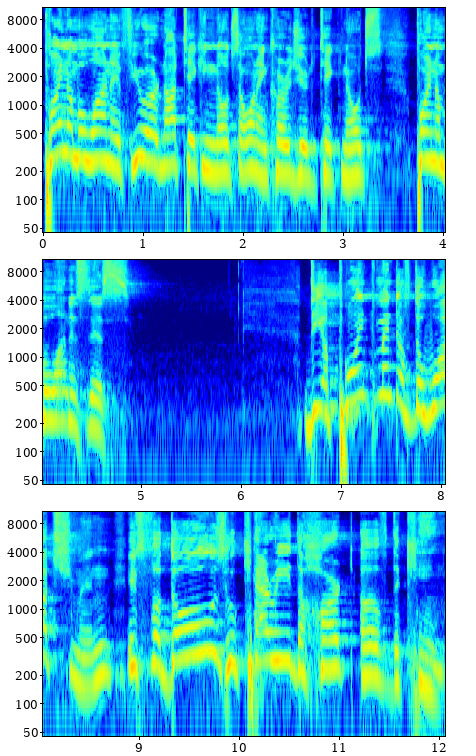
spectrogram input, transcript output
Point number one, if you are not taking notes, I want to encourage you to take notes. Point number one is this The appointment of the watchman is for those who carry the heart of the king.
